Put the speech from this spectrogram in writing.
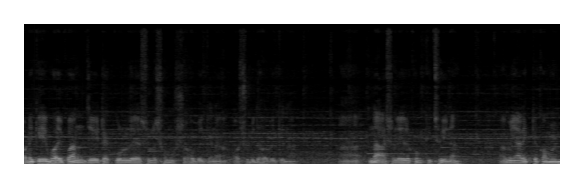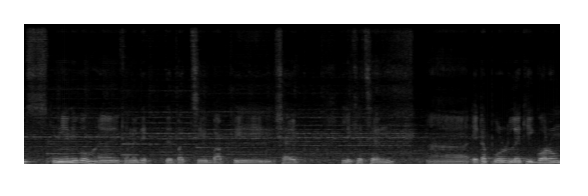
অনেকেই ভয় পান যে এটা করলে আসলে সমস্যা হবে কিনা, অসুবিধা হবে কিনা। না, আসলে এরকম কিছুই না। আমি আরেকটা কমেন্টস নিয়ে নিব। এখানে দেখতে পাচ্ছি বাপ্পি সাহেব লিখেছেন এটা পড়লে কি গরম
